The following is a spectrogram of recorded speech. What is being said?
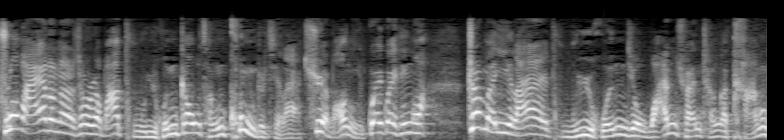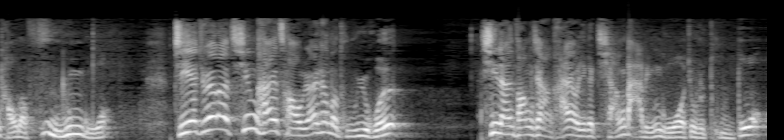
说白了呢，就是要把吐谷浑高层控制起来，确保你乖乖听话。这么一来，吐谷浑就完全成了唐朝的附庸国，解决了青海草原上的吐谷浑。西南方向还有一个强大邻国，就是吐蕃。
